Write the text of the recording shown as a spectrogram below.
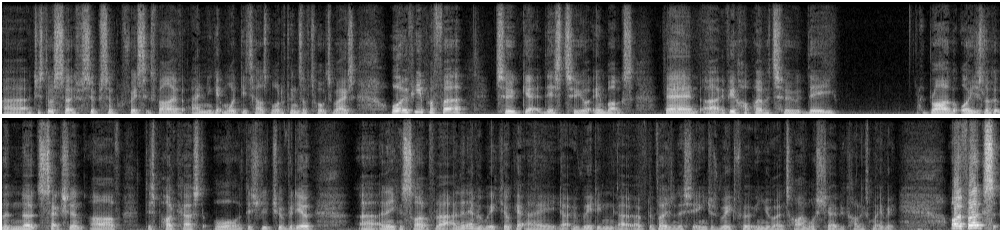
uh, just do a search for Super Simple 365 and you get more details of all the things I've talked about. Or if you prefer to get this to your inbox, then uh, if you hop over to the blog or you just look at the notes section of this podcast or this YouTube video, uh, and then you can sign up for that. And then every week you'll get a, a reading, uh, a version of this that you can just read through in your own time or share with your colleagues maybe. All right, folks,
